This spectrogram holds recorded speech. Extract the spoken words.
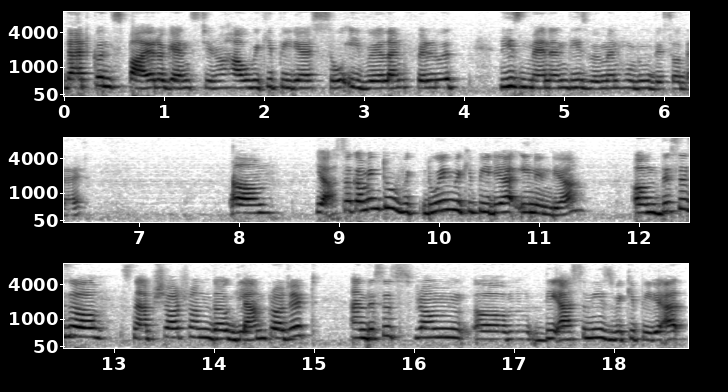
that conspire against, you know, how Wikipedia is so evil and filled with these men and these women who do this or that. Um, yeah, so coming to doing Wikipedia in India, um, this is a snapshot from the GLAM project and this is from um, the Assamese Wikipedia.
